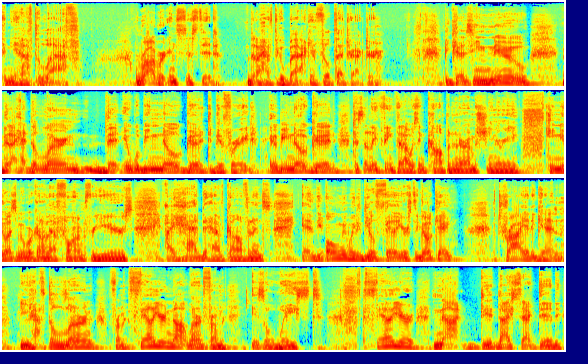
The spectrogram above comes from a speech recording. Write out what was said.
and you have to laugh. Robert insisted that I have to go back and fill that tractor because he knew that I had to learn that it would be no good to be afraid. It would be no good to suddenly think that I was incompetent around machinery. He knew I was going to be working on that farm for years. I had to have confidence. And the only way to deal with failure is to go, okay, try it again. You have to learn from it. Failure not learned from is a waste. Failure not dissected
